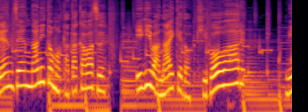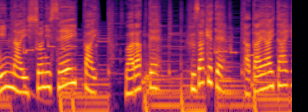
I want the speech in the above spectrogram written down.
全然何とも戦わず意義はないけど希望はある。みんな一緒に精一杯笑ってふざけて称え合いたい。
